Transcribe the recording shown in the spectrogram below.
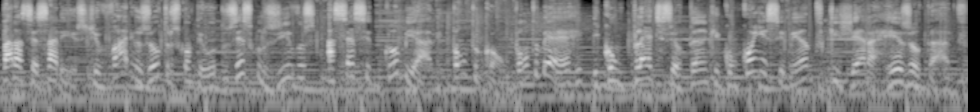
Para acessar este e vários outros conteúdos exclusivos, acesse clubeali.com.br e complete seu tanque com conhecimento que gera resultado.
